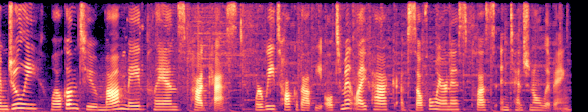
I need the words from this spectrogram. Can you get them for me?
I'm Julie. Welcome to Mom Made Plans podcast, where we talk about the ultimate life hack of self awareness plus intentional living.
